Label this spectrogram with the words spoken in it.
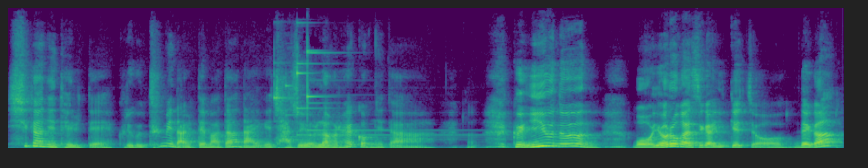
시간이 될 때, 그리고 틈이 날 때마다 나에게 자주 연락을 할 겁니다. 그 이유는 뭐 여러 가지가 있겠죠. 내가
